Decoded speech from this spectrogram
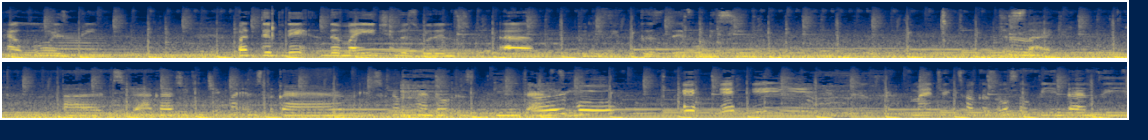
Have always been. But the, they, the my YouTubers wouldn't um, believe it because they've only seen this side. But yeah, guys, you can check my Instagram. Instagram handle is Bean Danzy. My TikTok is also Bean Danzy,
